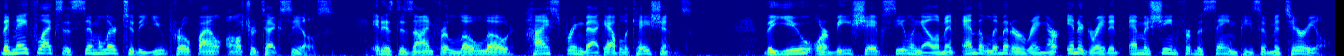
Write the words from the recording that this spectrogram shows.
The Naflex is similar to the U-profile Ultratech seals. It is designed for low-load, high springback applications. The U or V-shaped sealing element and the limiter ring are integrated and machined from the same piece of material.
